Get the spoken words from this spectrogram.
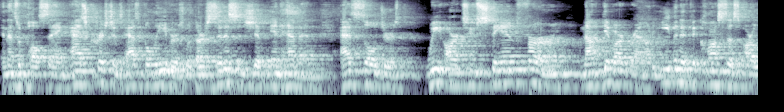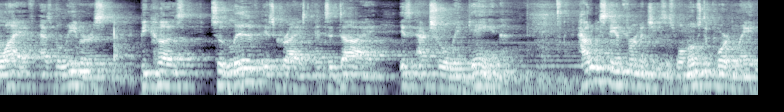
And that's what Paul's saying. As Christians, as believers, with our citizenship in heaven, as soldiers, we are to stand firm, not give our ground, even if it costs us our life as believers, because to live is Christ and to die is actually gain. How do we stand firm in Jesus? Well, most importantly,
